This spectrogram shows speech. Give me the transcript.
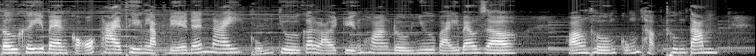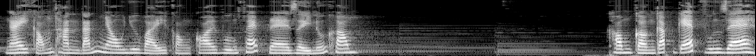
Từ khi bàn cổ khai thiên lập địa đến nay Cũng chưa có loại chuyện hoang đường như vậy bao giờ Hoàng thượng cũng thật thương tâm ngay cổng thành đánh nhau như vậy còn coi vương phép ra gì nữa không? Không cần gấp ghép vương gia.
